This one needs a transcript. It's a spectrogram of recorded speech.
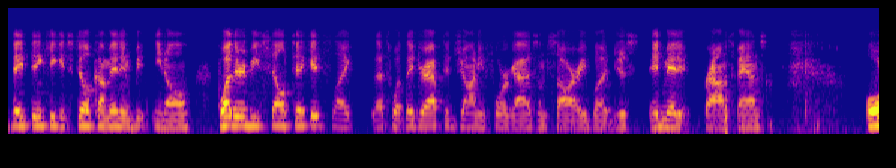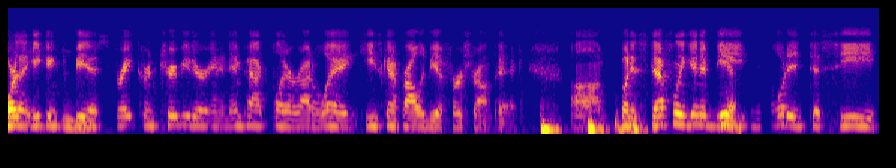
they think he could still come in and be, you know, whether it be sell tickets, like that's what they drafted Johnny for, guys. I'm sorry, but just admit it, Browns fans. Or that he can mm-hmm. be a straight contributor and an impact player right away, he's going to probably be a first round pick. Um, but it's definitely going to be yeah. noted to see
